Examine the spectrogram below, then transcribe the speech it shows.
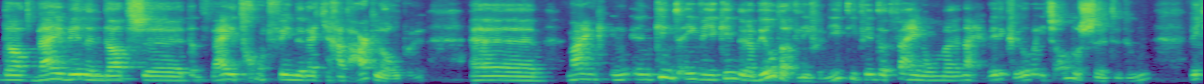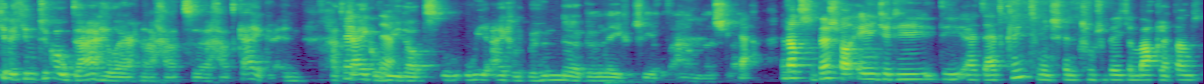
dat wij willen dat, ze, dat wij het goed vinden dat je gaat hardlopen. Uh, maar een, een, kind, een van je kinderen wil dat liever niet. Die vindt dat fijn om, uh, nou ja, weet ik veel, iets anders uh, te doen. Weet je dat je natuurlijk ook daar heel erg naar gaat, gaat kijken. En gaat kijken hoe, je dat, hoe, hoe, je eigenlijk bij hun levenswereld aansluit. Ja. En dat is best wel eentje die, die het, het, klinkt tenminste, vind ik soms een beetje makkelijk. Want,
